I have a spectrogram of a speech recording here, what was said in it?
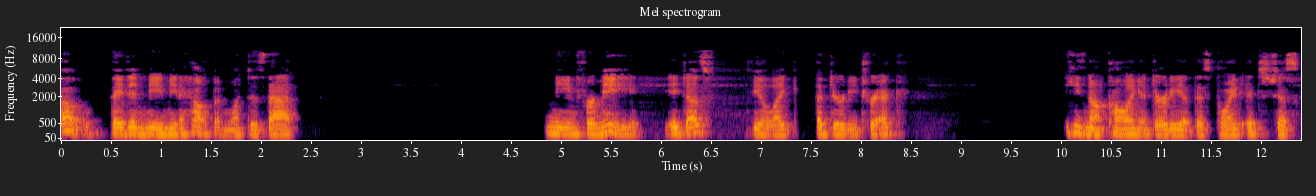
Oh, they didn't need me to help. And what does that mean for me? It does feel like a dirty trick. He's not calling it dirty at this point. It's just,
